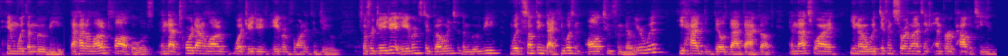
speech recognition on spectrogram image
him with a movie that had a lot of plot holes and that tore down a lot of what J.J. Abrams wanted to do. So for J.J. Abrams to go into the movie with something that he wasn't all too familiar with, he had to build that back up. And that's why, you know, with different storylines like Emperor Palpatine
